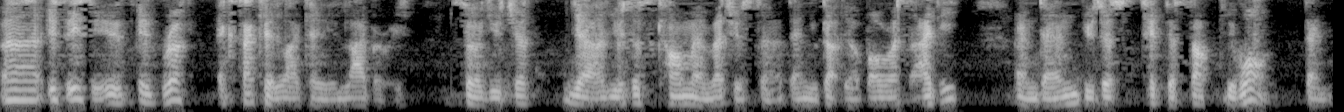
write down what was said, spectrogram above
uh, it's easy. It, it works exactly like a library. So you just yeah, you just come and register. Then you got your borrower's ID, and then you just take the stuff you want. Then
